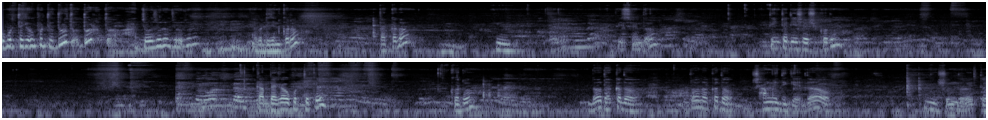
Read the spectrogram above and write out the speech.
উপর থেকে উপর থেকে দূর তো দূর তো। হাত জোরে জোরে জোরে জোরে এবার ডিজাইন করো। ধাক্কা দাও হুম। পিছনে দাও। তিনটা দিয়ে শেষ করো। কাপ ব্যাকা উপর থেকে। করো। দাও, ধাক্কা দাও। দাও, ধাক্কা দাও। সামনের দিকে, দাও। হুম, সুন্দর, এই তো।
